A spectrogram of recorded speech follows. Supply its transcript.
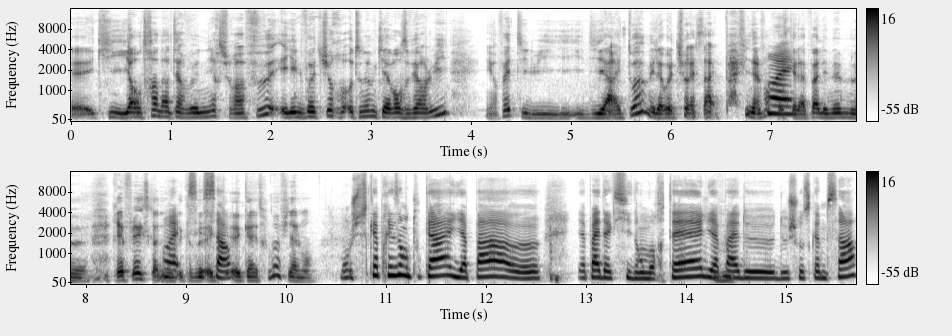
euh, qui est en train d'intervenir sur un feu et il y a une voiture autonome qui avance vers lui et en fait, il lui il dit arrête-toi, mais la voiture elle s'arrête pas finalement parce qu'elle n'a pas les mêmes réflexes qu'un être humain finalement. Bon, jusqu'à présent en tout cas, il n'y a pas il a pas d'accident mortel, il n'y a mhm. pas de, de choses comme ça.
